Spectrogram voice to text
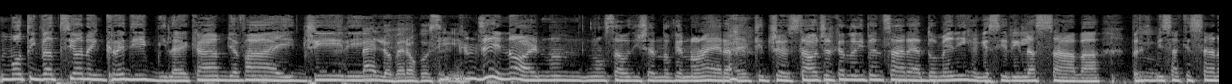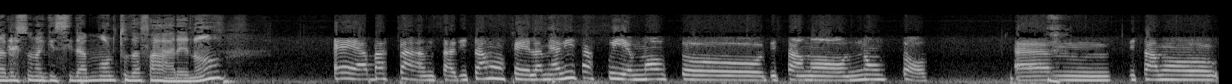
motivazione incredibile, cambia, fai, giri. Bello però così. Sì, no, non, non stavo dicendo che non era, che, cioè, stavo cercando di pensare a Domenica che si rilassava, perché mm. mi sa che sei una persona che si dà molto da fare, no? Eh, abbastanza. Diciamo che la mia vita qui è molto, diciamo, non so ehm, diciamo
